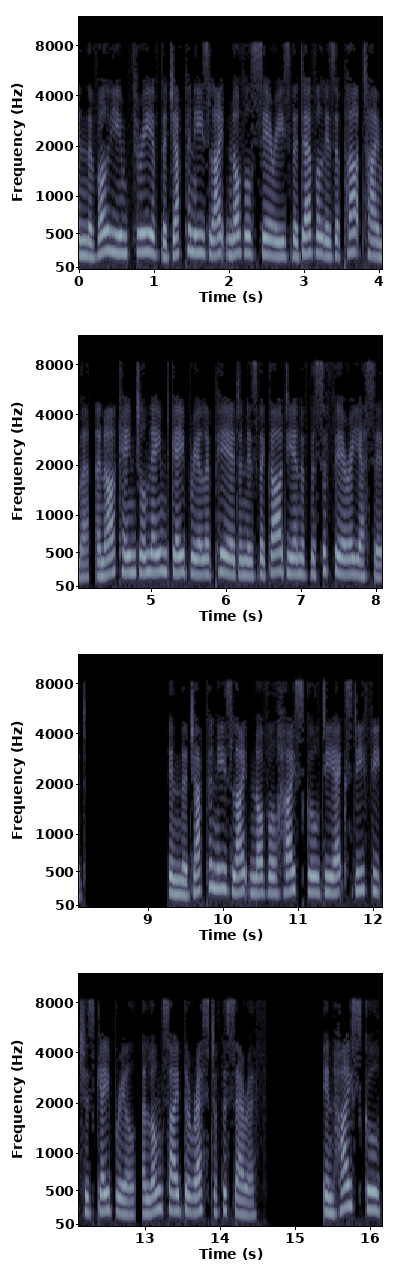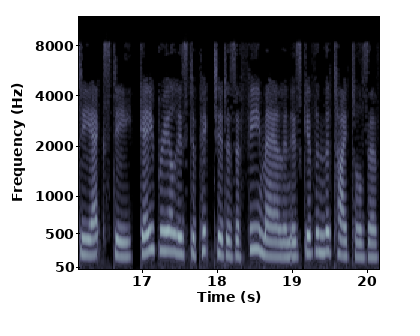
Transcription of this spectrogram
In the Volume 3 of the Japanese light novel series The Devil is a Part-Timer, an archangel named Gabriel appeared and is the guardian of the Sephira Yesod. In the Japanese light novel High School DxD features Gabriel, alongside the rest of the Seraph. In High School DxD, Gabriel is depicted as a female and is given the titles of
